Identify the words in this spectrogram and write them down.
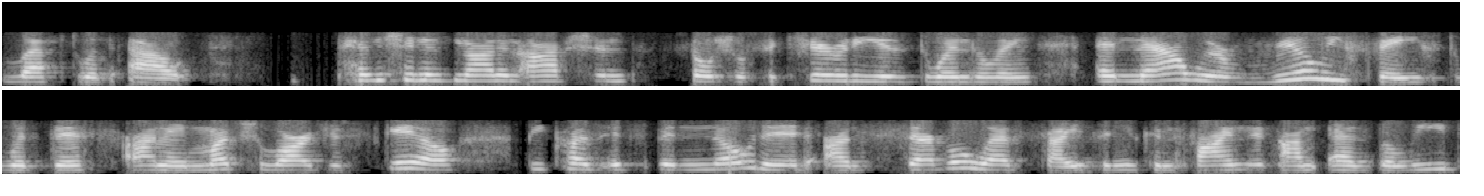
left without. Pension is not an option. Social Security is dwindling, and now we're really faced with this on a much larger scale because it's been noted on several websites, and you can find it on, as the lead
